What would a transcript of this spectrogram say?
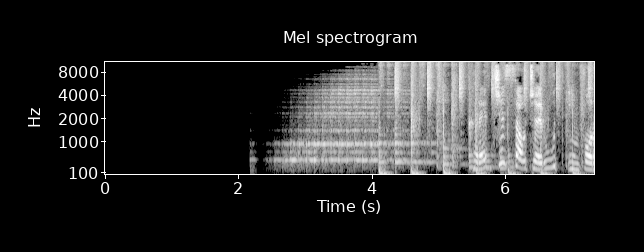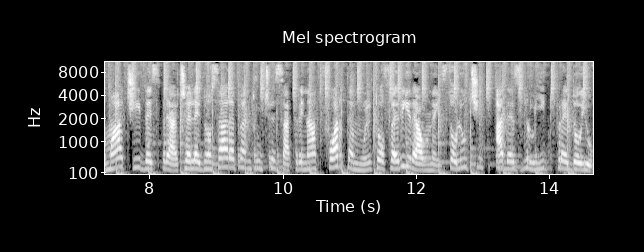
Cred ce s-au cerut informații despre acele dosare pentru ce s-a trenat foarte mult oferirea unei soluții, a dezvluit Predoiu.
